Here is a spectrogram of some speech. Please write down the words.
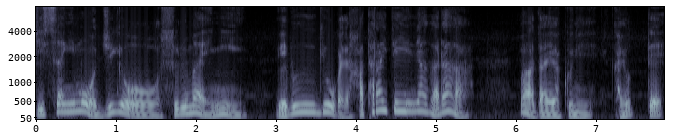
実際にもう授業をする前にウェブ業界で働いていながらまあ大学に通って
